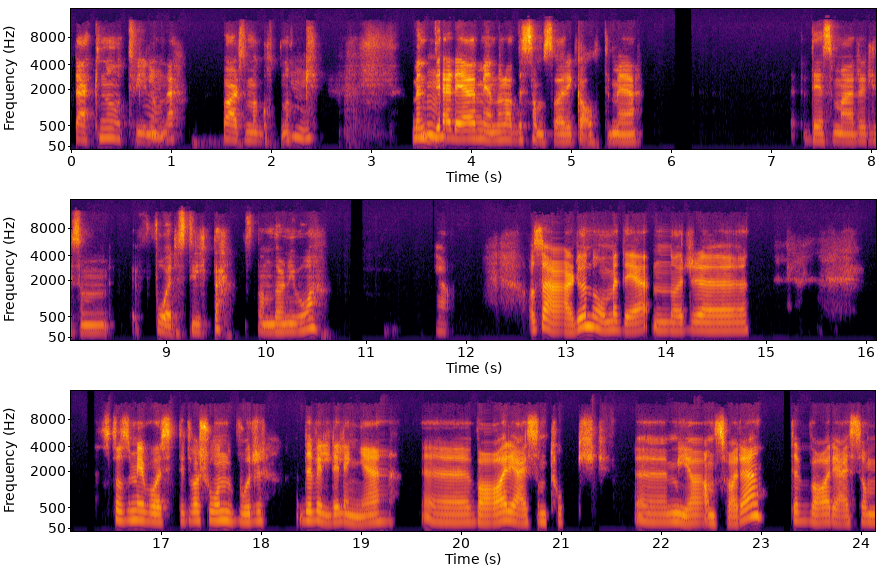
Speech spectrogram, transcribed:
Det er ikke noe tvil om Mm. det. Hva er det som er godt nok? Mm. Men Mm. det er det jeg mener, da. Det samsvarer ikke alltid med det som er liksom forestilte standardnivået. Og så er det jo noe med det når eh, Sånn som i vår situasjon hvor det veldig lenge eh, var jeg som tok eh, mye av ansvaret. Det var jeg som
